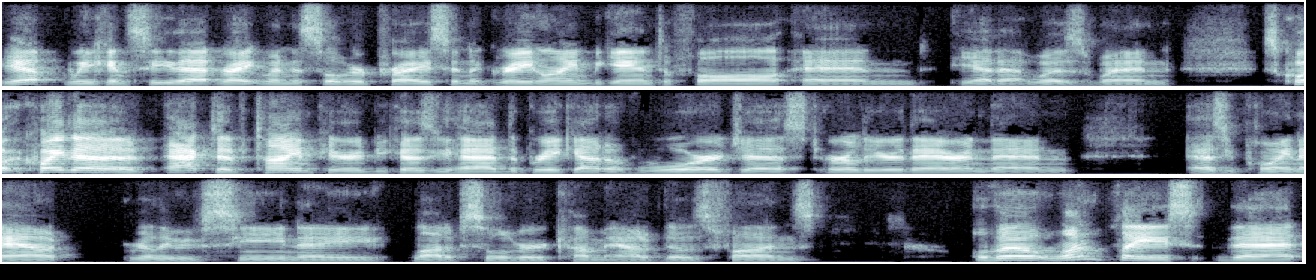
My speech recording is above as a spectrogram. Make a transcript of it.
Yep, we can see that right when the silver price and the gray line began to fall, and yeah, that was when it's quite quite a active time period because you had the breakout of war just earlier there, and then, as you point out, really we've seen a lot of silver come out of those funds. Although one place that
